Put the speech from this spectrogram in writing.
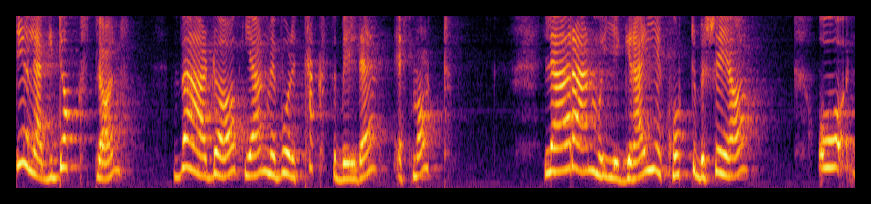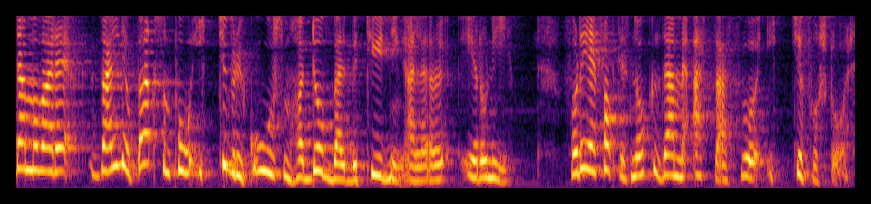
Det å legge dagsplan hver dag, gjerne med både tekst og bilde, er smart. Læreren må gi greie, korte beskjeder. Og de må være veldig oppmerksom på å ikke bruke ord som har dobbel betydning eller ironi. For det er faktisk noe de med SSV ikke forstår.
